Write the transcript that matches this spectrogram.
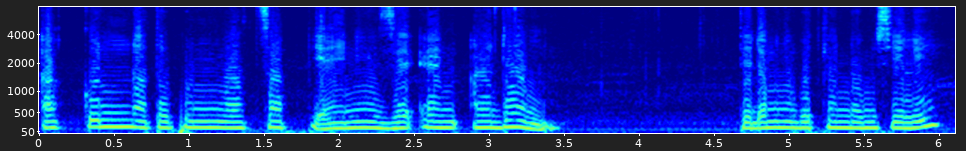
akun ataupun WhatsApp ya ini ZM Adam. Tidak menyebutkan domisili.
